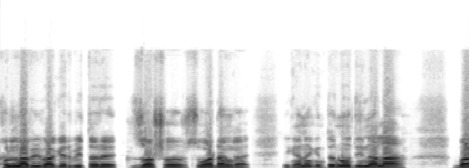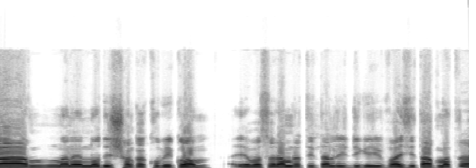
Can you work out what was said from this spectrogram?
খুলনা বিভাগের ভিতরে যশোর, চুয়াডাঙ্গায়, এখানে কিন্তু নদী নালা বা মানে নদীর সংখ্যা খুবই কম। এবছর আমরা তেতাল্লিশ ডিগ্রি পাইছি তাপমাত্রা।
